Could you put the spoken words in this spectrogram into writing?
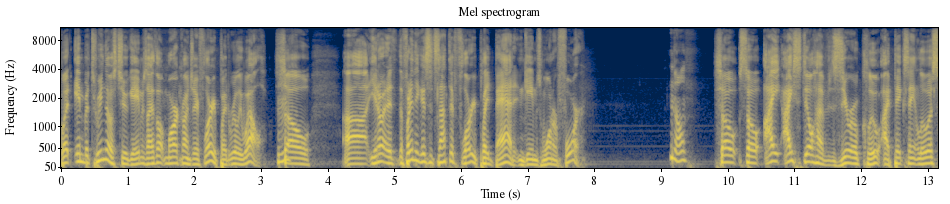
But in between those two games, I thought Marc Andre Fleury played really well. Mm-hmm. So, uh, you know, the funny thing is, it's not that Fleury played bad in games one or four. no, So so I I still have zero clue. I pick St. Louis.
